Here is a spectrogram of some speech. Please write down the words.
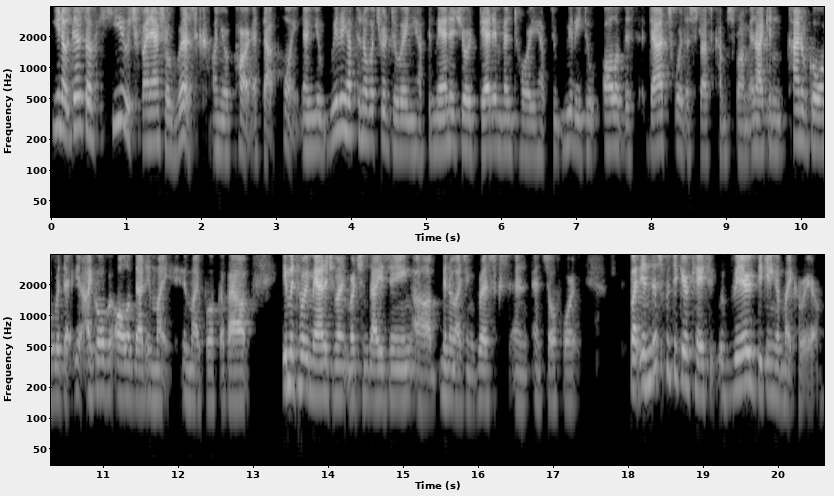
you know, there's a huge financial risk on your part at that point. point, and you really have to know what you're doing. You have to manage your debt inventory. You have to really do all of this. That's where the stress comes from, and I can kind of go over that. I go over all of that in my in my book about inventory management, merchandising, uh, minimizing risks, and, and so forth. But in this particular case, at the very beginning of my career,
